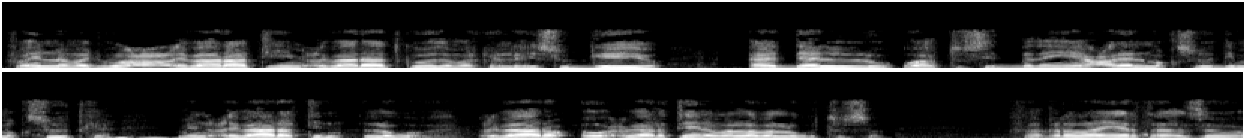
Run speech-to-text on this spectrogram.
fa ina majmuuca cibaaraatihim cibaaraadkooda marka la isu geeyo adallu waa tusid badan yahay cala almaqsuudi maqsuudka min cibaaratin lagu cibaaro ow cibaaratayn ama laba lagu tuso. Faqradan yartaa isagoo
